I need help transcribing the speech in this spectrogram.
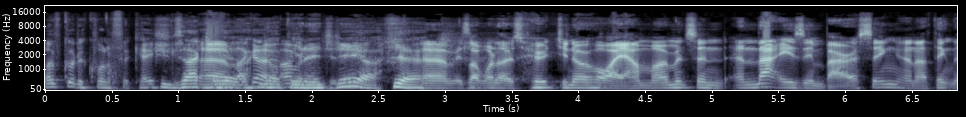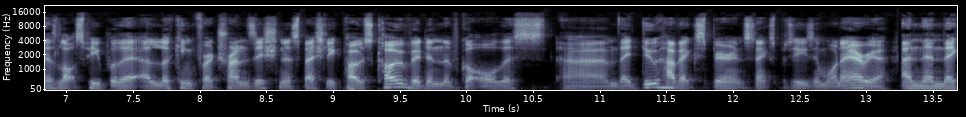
I've got a qualification. Exactly. Um, like I- be an engineer. Yeah. Um, it's like one of those who do you know who I am moments, and and that is embarrassing. And I think there's lots of people that are looking for a transition, especially post COVID, and they've got all this. Um, they do have experience and expertise in one area, and then they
